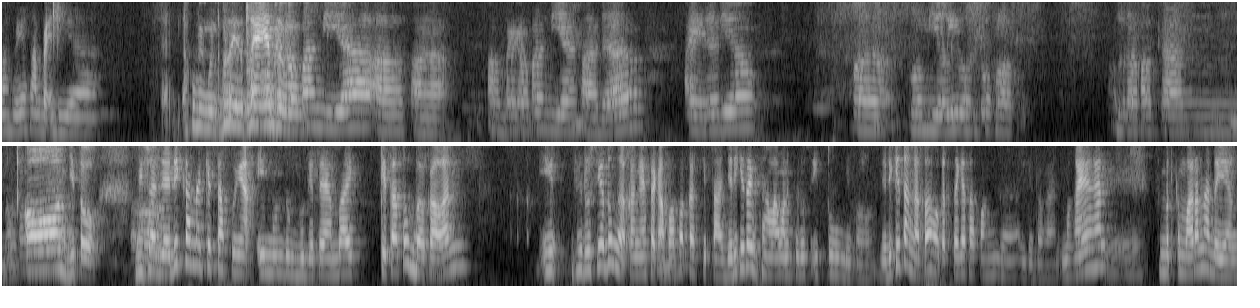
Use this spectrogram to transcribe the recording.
maksudnya sampai dia aku bingung pertanyaan sampai kapan dia uh, sa- sampai kapan dia sadar akhirnya dia memilih untuk mendapatkan apa Oh namanya? gitu. Bisa Oh. jadi karena kita punya imun tubuh kita yang baik, kita tuh bakalan virusnya tuh nggak akan ngefek apa apa ke kita. Jadi kita bisa ngelawan virus itu gitu loh. Jadi kita nggak tahu kita sakit apa enggak gitu kan. Makanya kan sempat kemarin ada yang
